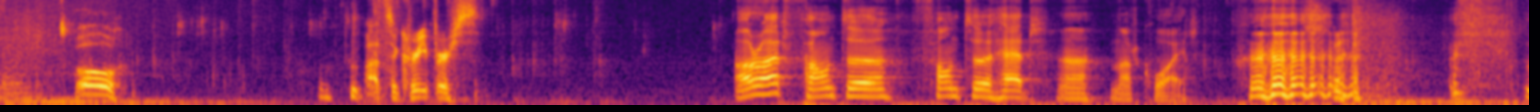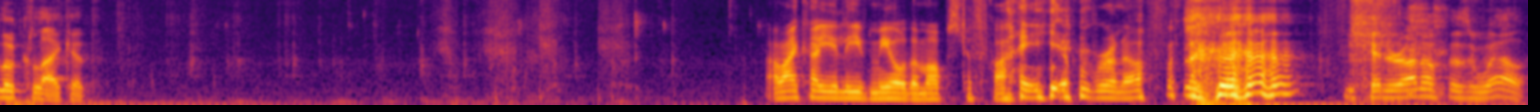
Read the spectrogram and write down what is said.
named. Oh. Lots of creepers. All right, found the found the head. Uh, not quite. Look like it. I like how you leave me all the mobs to fight and run off. You can run off as well.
